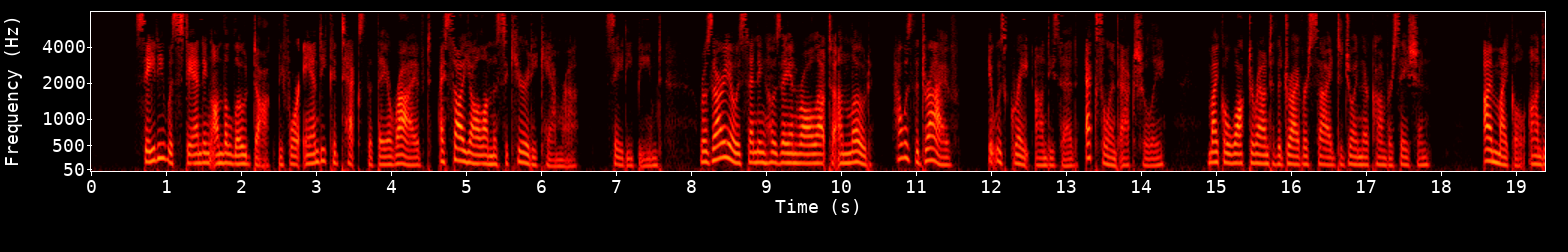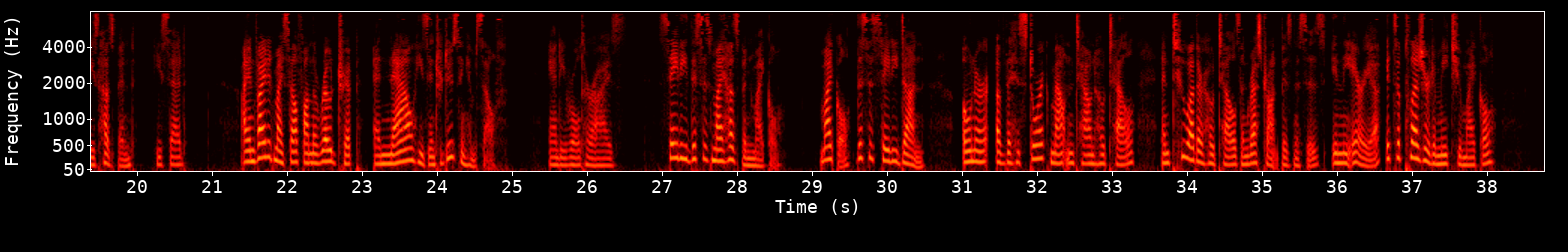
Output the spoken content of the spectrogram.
Sadie was standing on the load dock before Andi could text that they arrived. I saw y'all on the security camera, Sadie beamed. Rosario is sending Jose and Raul out to unload. How was the drive? It was great, Andi said. Excellent, actually. Michael walked around to the driver's side to join their conversation. I'm Michael, Andi's husband, he said. I invited myself on the road trip, and now he's introducing himself. Andi rolled her eyes. Sadie, this is my husband, Michael. Michael, this is Sadie Dunn, owner of the historic Mountain Town Hotel and two other hotels and restaurant businesses in the area. It's a pleasure to meet you, Michael.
